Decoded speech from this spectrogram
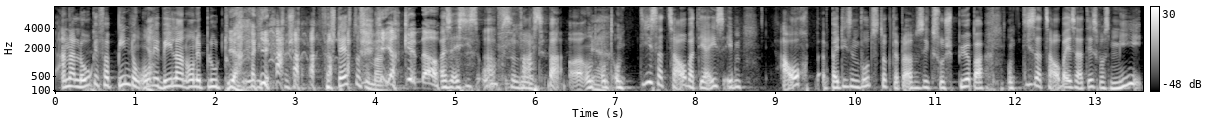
analoge Verbindung, ohne. WLAN, ohne Bluetooth? Verstehst du es immer? Ja, genau. Also es ist unfassbar. Und, und, und dieser Zauber, der ist eben auch bei diesem Woodstock der Blasmusik so spürbar. Und dieser Zauber ist auch das, was mich,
